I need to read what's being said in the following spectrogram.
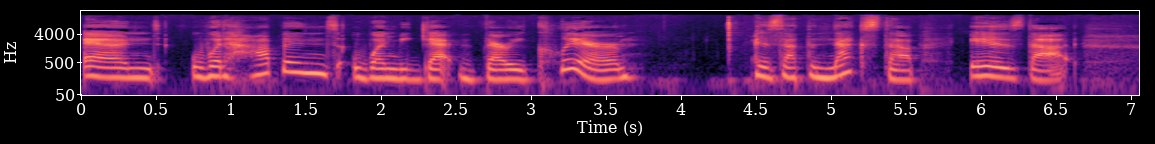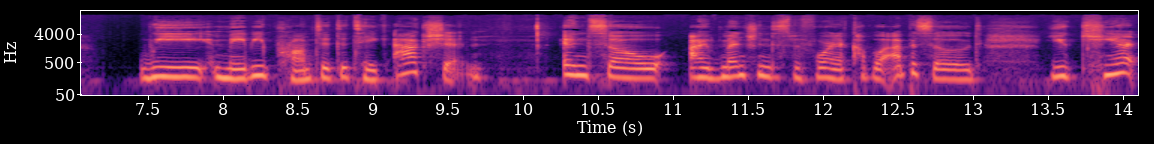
And what happens when we get very clear is that the next step is that we may be prompted to take action. And so I've mentioned this before in a couple of episodes. You can't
